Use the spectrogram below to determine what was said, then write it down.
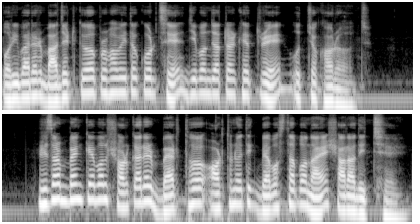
পরিবারের বাজেটকেও প্রভাবিত করছে জীবনযাত্রার ক্ষেত্রে উচ্চ খরচ। রিজার্ভ ব্যাংক কেবল সরকারের ব্যর্থ অর্থনৈতিক ব্যবস্থাপনায় সাড়া দিচ্ছে।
